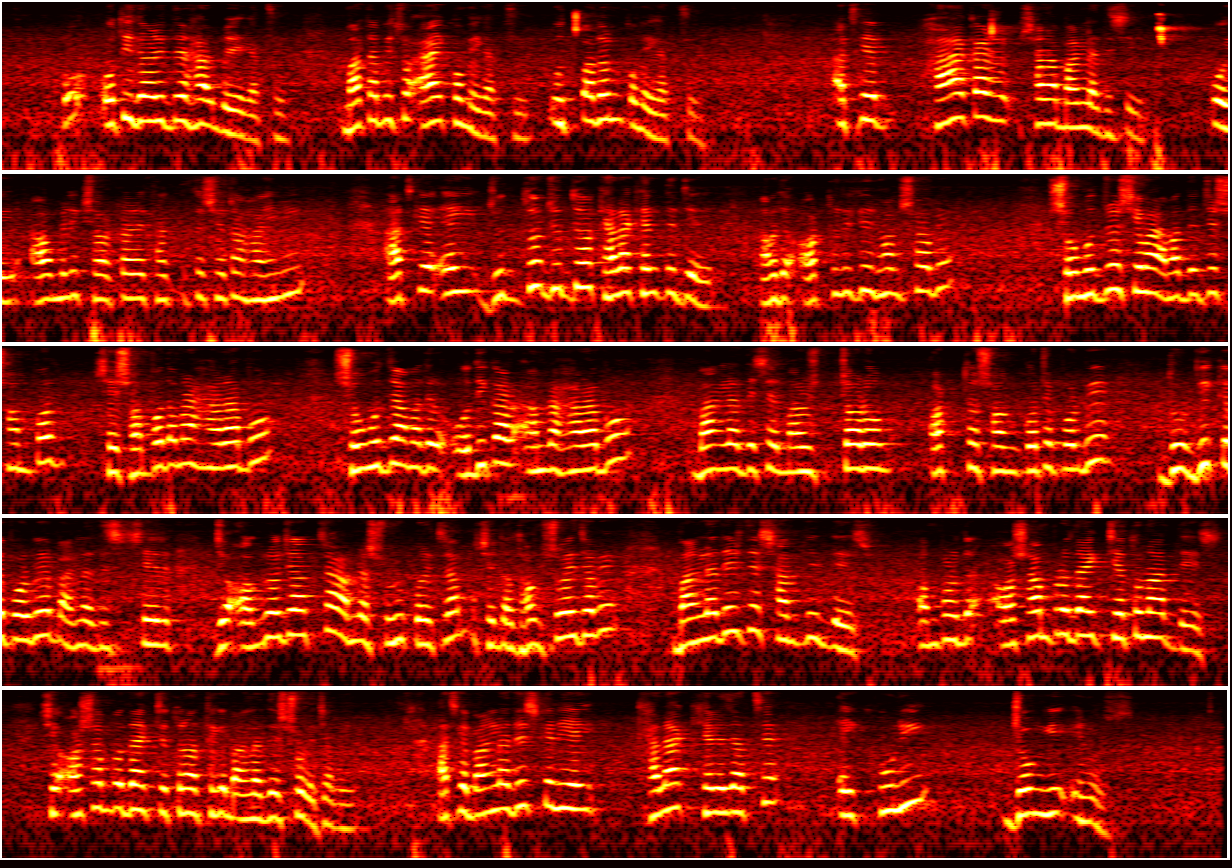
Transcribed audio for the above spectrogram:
ও অতি দারিদ্রের হার বেড়ে গেছে। মাথাপিছু আয় কমে গেছে। উৎপাদন কমে গেছে। আজকে হাহাকার সারা বাংলাদেশে। ওই আওয়ামী লীগ সরকারে থাকতে তো সেটা হয়নি? আজকে এই যুদ্ধ যুদ্ধ খেলা খেলতে যে আমাদের অর্থনীতি ধ্বংস হবে সমুদ্র সীমা আমাদের যে সম্পদ, সেই সম্পদ আমরা হারাবো। সমুদ্রে আমাদের অধিকার আমরা হারাবো। বাংলাদেশের মানুষ চরম অর্থ সংকটে পড়বে, দুর্ভিক্ষে পড়বে। বাংলাদেশের যে অগ্রযাত্রা আমরা শুরু করেছিলাম, সেটা ধ্বংস হয়ে যাবে। বাংলাদেশ যে শান্তির দেশ অসাম্প্রদায়িক চেতনার দেশ, সে অসাম্প্রদায়িক চেতনার থেকে বাংলাদেশ সরে যাবে। আজকে বাংলাদেশকে নিয়ে খেলা খেলে যাচ্ছে এই খুনি জঙ্গি ইনুস।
